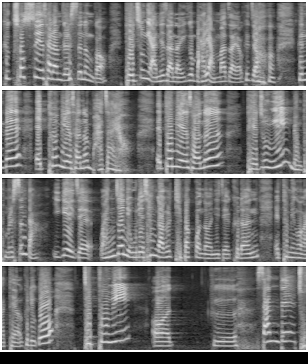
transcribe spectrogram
극소수의 사람들 쓰는 거 대중이 아니잖아. 이거 말이 안 맞아요. 그죠? 근데 애터미에서는 맞아요. 애터미에서는 대중이 명품을 쓴다. 이게 이제 완전히 우리의 생각을 뒤바꿔 놓은 이제 그런 애터미인 것 같아요. 그리고 제품이 어 그 싼데 좋다.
